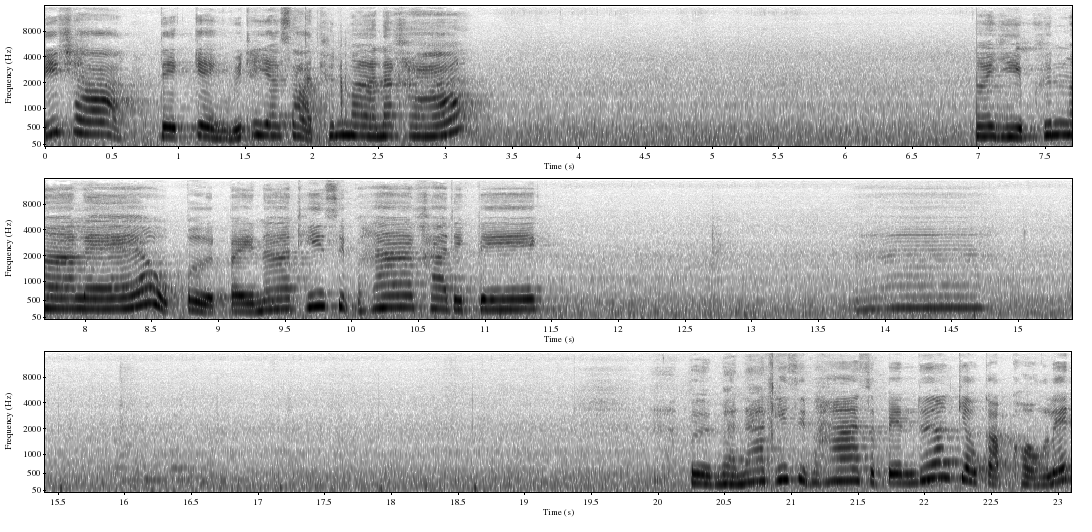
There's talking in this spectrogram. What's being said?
วิชาเด็กเก่งวิทยาศาสตร์ขึ้นมานะคะเมื่อหยิบขึ้นมาแล้ว เปิดไปหน้าที่ 15 ค่ะเด็กๆเปิดมาหน้าที่ 15 จะเป็นเรื่องเกี่ยวกับของเล่น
